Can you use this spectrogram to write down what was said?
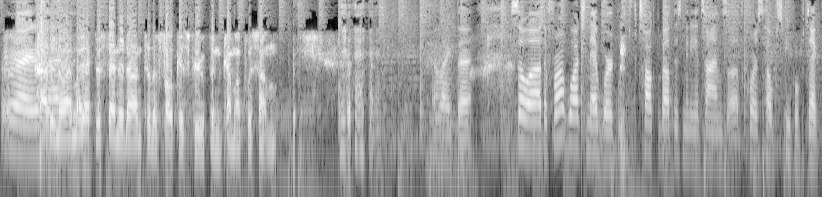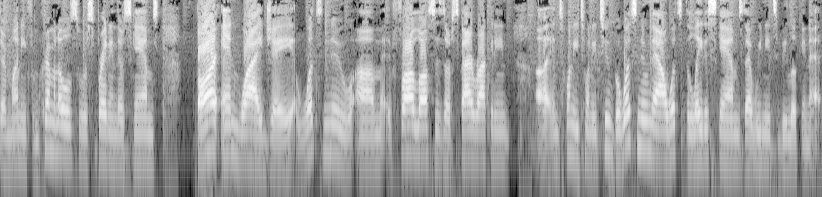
right. I don't know. I might have to send it on to the focus group and come up with something. I like that. So, uh, the Fraud Watch Network, we've talked about this many a times, uh, of course, helps people protect their money from criminals who are spreading their scams far and. What's new? Um, fraud losses are skyrocketing uh, in 2022, but what's new now? What's the latest scams that we need to be looking at?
